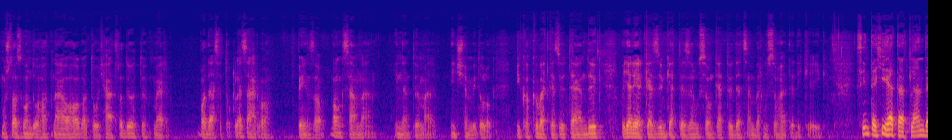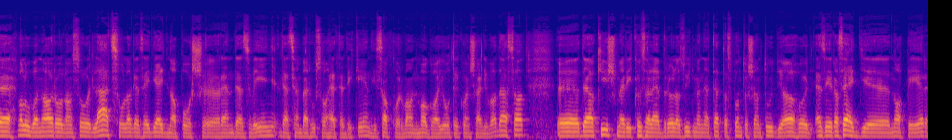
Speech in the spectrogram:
Most azt gondolhatná a hallgató, hogy hátradőltök, mert vadászatok lezárva, pénz a bankszámlán, innentől már nincs semmi dolog. Mik a következő teendők, hogy elérkezzünk 2022. december 27-ig? Szinte hihetetlen, de valóban arról van szó, hogy látszólag ez egy egynapos rendezvény december 27-én, hisz akkor van maga a jótékonysági vadászat, de aki ismeri közelebbről az ügymenetet, az pontosan tudja, hogy ezért az egy napér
